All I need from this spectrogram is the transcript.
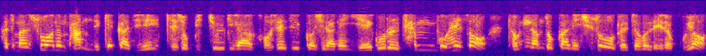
하지만 수원은 밤 늦게까지 계속 빗줄기가 거세질 것이라는 예고를 참고해서 경기 감독관이 취소 결정을 내렸고요.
